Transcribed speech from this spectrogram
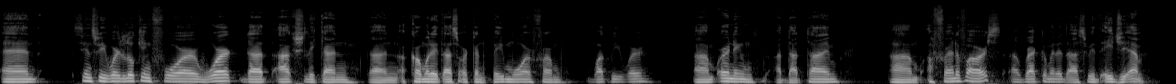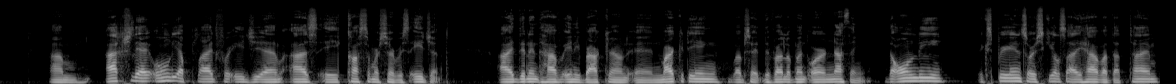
and since we were looking for work that actually can can accommodate us or can pay more from what we were um, earning at that time, um, a friend of ours uh, recommended us with AGM. Um, actually, I only applied for AGM as a customer service agent. I didn't have any background in marketing, website development, or nothing. The only experience or skills I have at that time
